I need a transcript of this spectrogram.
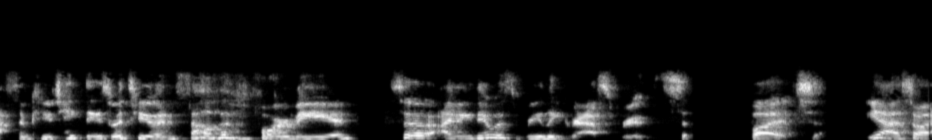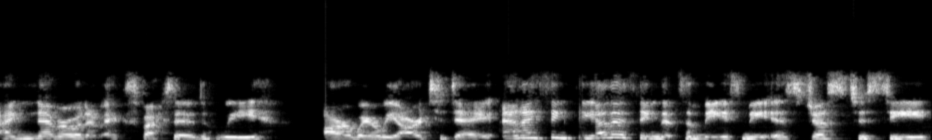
ask them can you take these with you and sell them for me and so i mean it was really grassroots but yeah so i never would have expected we are where we are today. And I think the other thing that's amazed me is just to see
